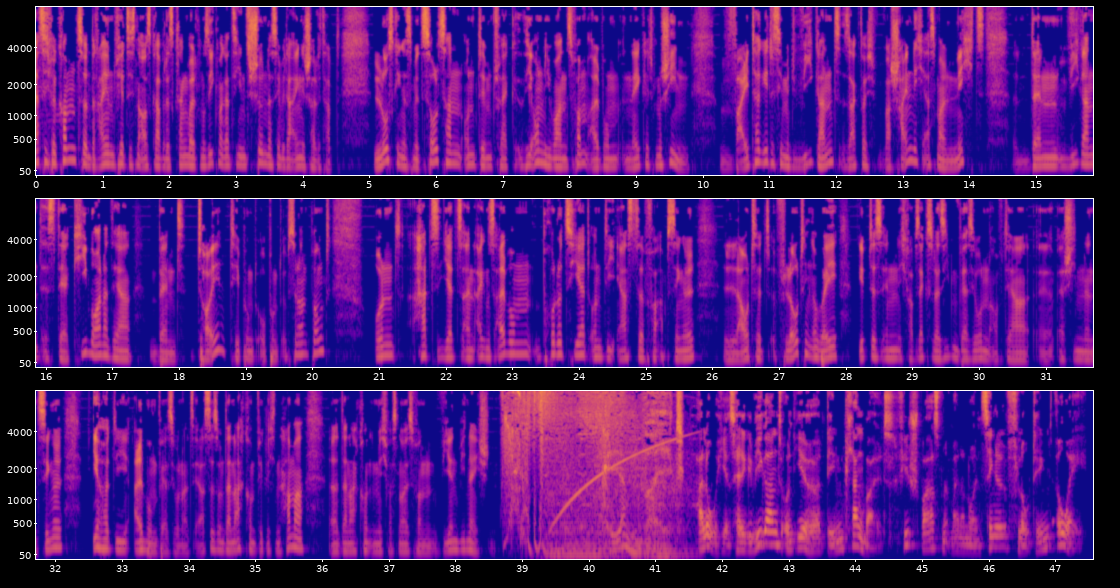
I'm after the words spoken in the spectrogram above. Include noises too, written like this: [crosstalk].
Herzlich willkommen zur 43. Ausgabe des Klangwald Musikmagazins. Schön, dass ihr wieder eingeschaltet habt. Los ging es mit Soul Sun und dem Track The Only Ones vom Album Naked Machine. Weiter geht es hier mit Wiegand. Sagt euch wahrscheinlich erstmal nichts, denn Wiegand ist der Keyboarder der Band Toy, T.O.Y und hat jetzt ein eigenes Album produziert und die erste Vorab-Single lautet Floating Away. Gibt es in, ich glaube, sechs oder sieben Versionen auf der äh, erschienenen Single. Ihr hört die Albumversion als erstes und danach kommt wirklich ein Hammer. Äh, danach kommt nämlich was Neues von VNV Nation. Klangwald. Hallo, hier ist Helge Wiegand und ihr hört den Klangwald. Viel Spaß mit meiner neuen Single Floating Away.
